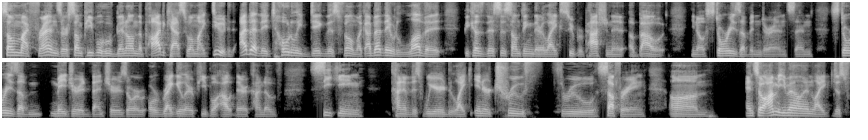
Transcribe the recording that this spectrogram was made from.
some of my friends or some people who've been on the podcast who i'm like dude i bet they totally dig this film. Like i bet they would love it because this is something they're like super passionate about you know stories of endurance and stories of major adventures or or regular people out there kind of seeking kind of this weird like inner truth through suffering. Um and so i'm emailing like just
